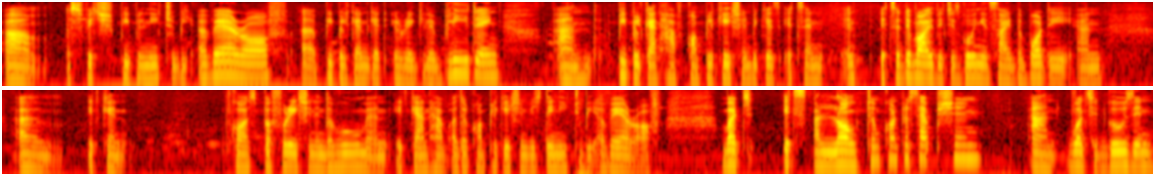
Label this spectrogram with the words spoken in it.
um, which people need to be aware of. Uh, people can get irregular bleeding and people can have complication because it's an it's a device which is going inside the body and um, it can cause perforation in the womb and it can have other complications which they need to be aware of. But it's a long-term contraception and once it goes in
